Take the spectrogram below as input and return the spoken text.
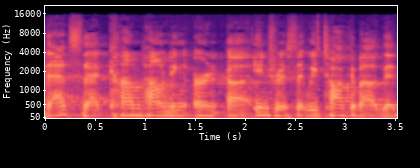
that's that compounding earn, uh, interest that we talk about that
